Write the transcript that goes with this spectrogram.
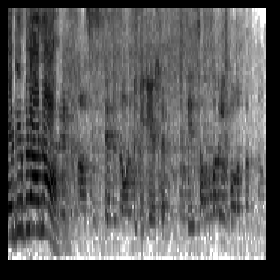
ഓഡിബിൾ ആണോ? അസിസ്റ്റന്റ് നോട്ടിഫിക്കേഷൻ ഡിസംബറിൽ പുറത്തിറങ്ങും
